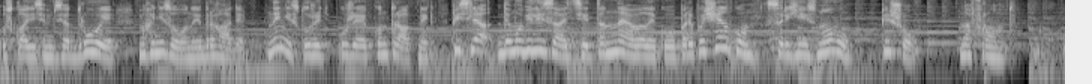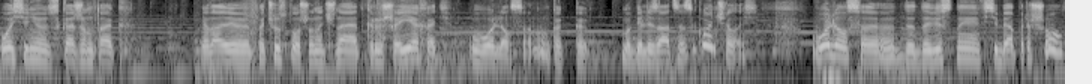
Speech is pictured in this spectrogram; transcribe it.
у складі 72-ї механізованої бригади. Нині служить уже як контрактник. Після демобілізації та невеликого перепочинку Сергій знову пішов на фронт. Осенью, скажем так, когда я почувствовал, что начинает крыша ехать, уволился. Ну, как, как мобилизация закончилась, уволился, до, до весны в себя пришел,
